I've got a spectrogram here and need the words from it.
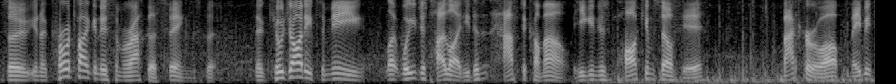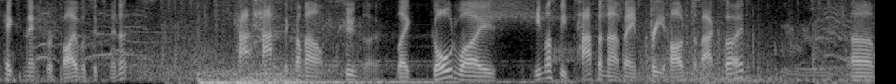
So, you know, Kurultai can do some miraculous things, but know, Kiljardi, to me, like what you just highlighted, he doesn't have to come out. He can just park himself here, macro up. Maybe it takes an extra five or six minutes. Cat has to come out soon, though. Like, gold-wise, he must be tapping that vein pretty hard on the backside. Um,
